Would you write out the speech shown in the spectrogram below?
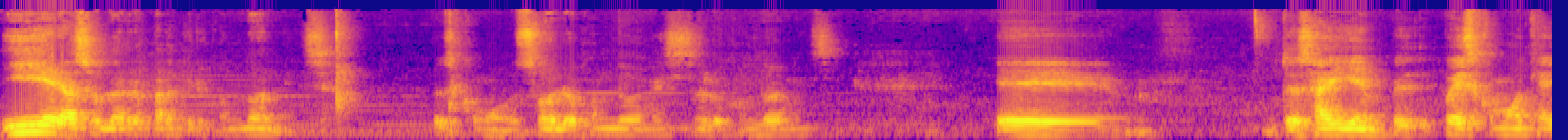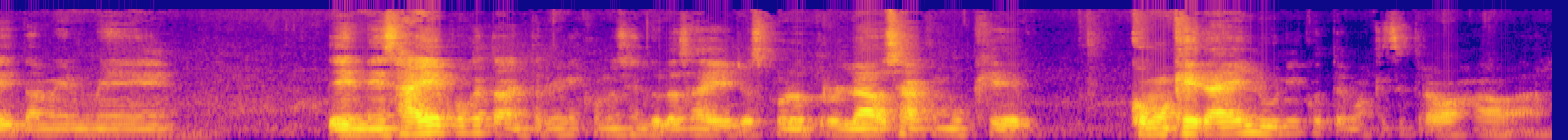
Y era solo repartir condones, pues como solo condones, solo condones. Eh, entonces ahí, pues como que ahí también me... En esa época también terminé conociéndolos a ellos por otro lado, o sea, como que como que era el único tema que se trabajaba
